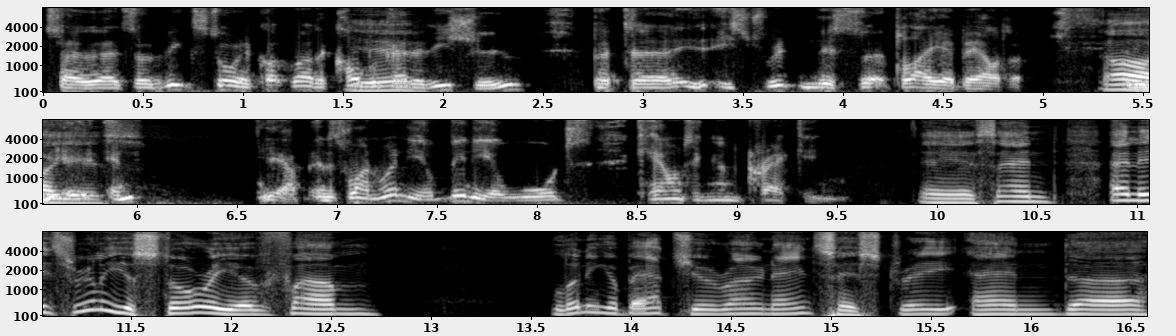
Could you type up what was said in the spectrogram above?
So uh, it's a big story, quite a complicated yeah. issue, but uh, he's written this uh, play about it. Oh, and, yes. And, yeah, and it's won many, many awards, counting and cracking. Yes, and and it's really a story of um, learning about your own ancestry and uh,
